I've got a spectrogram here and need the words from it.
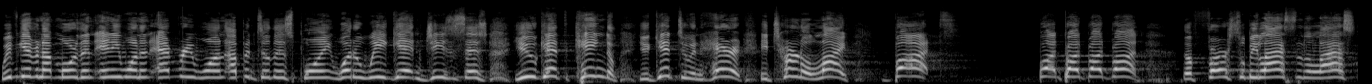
We've given up more than anyone and everyone up until this point. What do we get? And Jesus says, You get the kingdom. You get to inherit eternal life. But, but, but, but, but, the first will be last and the last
